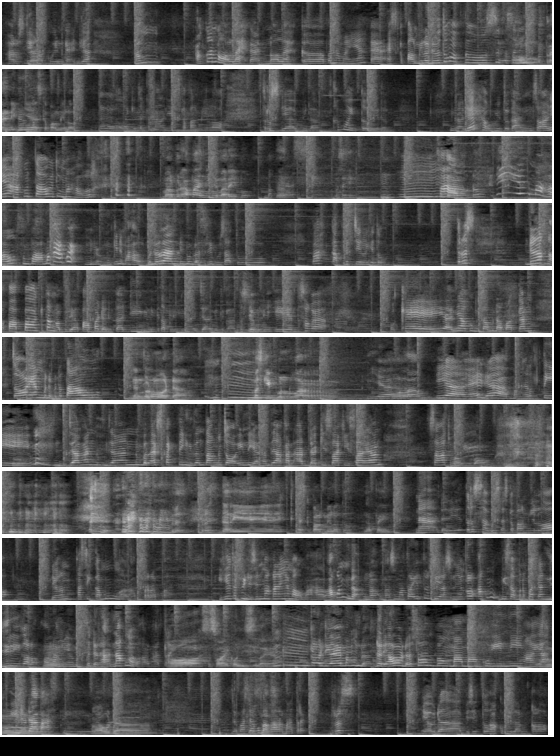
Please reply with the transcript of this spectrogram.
harus dia lakuin. Kayak dia kamu aku kan noleh kan noleh ke apa namanya kayak es kepal Milo dulu tuh waktu se- sering oh trendingnya es kepal Milo. Eh, lagi terkenalnya es kepal Milo. Terus dia bilang kamu itu gitu. Nggak deh aku gitu kan. Soalnya aku tahu itu mahal. Mal berapa anjing? lima ribu? 14 masa gitu? Mahal. iya itu mahal sumpah. Makanya aku nggak mungkin mahal. Beneran 15.000 ribu satu apa cup kecil gitu terus udah lah nggak apa-apa kita nggak beli apa-apa dari tadi mending kita beli ini aja gitu kan terus dia beliin terus aku kayak oke ini aku bisa mendapatkan cowok yang bener-bener tahu dan gitu. bermodal meskipun luar Iya. pulau Iya, kayak dia mengerti. jangan jangan berekspekting tentang cowok ini ya. Nanti akan ada kisah-kisah yang sangat wow wow. terus terus dari es kepal Milo tuh ngapain Nah, dari terus habis es kepal Milo, dia kan pasti kamu nggak lapar apa? Iya, tapi di sini makanannya mahal-mahal. Aku kan nggak nggak nggak Sumatera itu sih aslinya. Kalau aku bisa menempatkan diri kalau orang yang sederhana aku nggak bakal matre. oh sesuai kondisi lah ya Mm-mm, kalau dia emang udah dari awal udah sombong, mamaku ini, ayahku ini Hmm. udah pasti. oh udah udah pasti aku bakal matre terus ya udah habis itu aku bilang kalau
